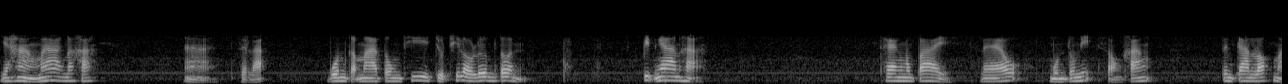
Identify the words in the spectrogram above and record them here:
อย่าห่างมากนะคะ อ่า เสร็จละวนกลับมาตรงที่จุดที่เราเริ่มต้น ปิดงานค่ะ แทงลงไป แล้วหมุนตรงนี้สองครั้ง เป็นการล็อกไหม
